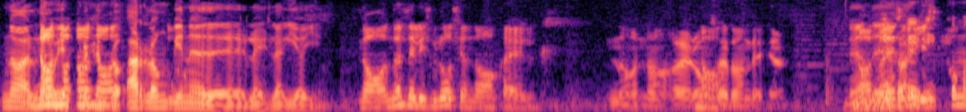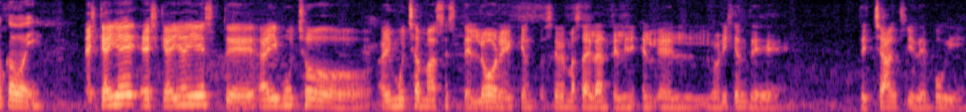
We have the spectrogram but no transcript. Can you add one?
no, No, por no, ejemplo, no. Arlong viene de la isla Gyojin. No, no es de Liz Blue, sino Kael. No, no, a ver, vamos No. a ver dónde. ¿ya? ¿De No, dónde no es ¿Cómo acabó ahí? Es que ahí hay, es que ahí hay este, hay mucho, hay mucha más este lore que se ve más adelante, el, el- el origen de, de Shanks y de Boogie.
